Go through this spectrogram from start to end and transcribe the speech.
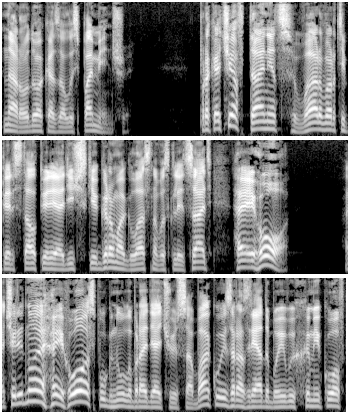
народу оказалось поменьше. Прокачав танец, варвар теперь стал периодически громогласно восклицать «Хей-хо!». Очередное «Хей-хо» спугнуло бродячую собаку из разряда боевых хомяков,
